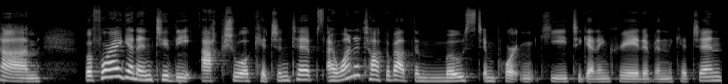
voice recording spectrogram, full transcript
Um, before I get into the actual kitchen tips, I want to talk about the most important key to getting creative in the kitchen,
